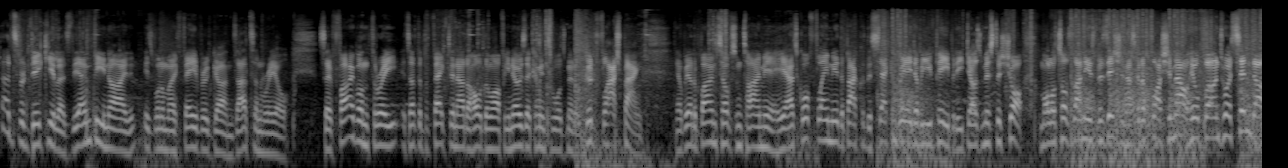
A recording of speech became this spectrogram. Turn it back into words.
That's ridiculous. The MP9 is one of my favorite guns. That's unreal. So five on three. It's up to Perfecto now to hold them off. He knows they're coming towards middle. Good flashbang. He'll be able to buy himself some time here. He has got flamie at the back with the secondary AWP, but he does miss the shot. Molotov's landing his position. That's going to flush him out. He'll burn to a cinder.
